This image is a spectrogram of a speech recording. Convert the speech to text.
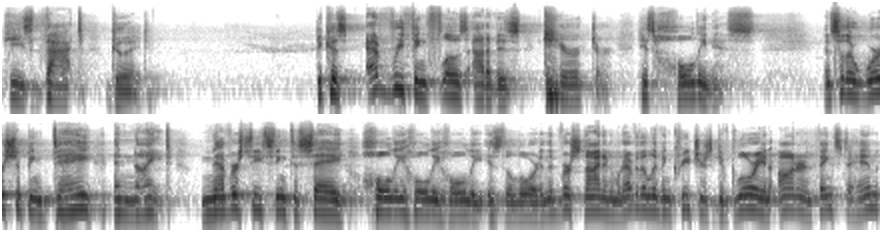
He's that good. Because everything flows out of his character, his holiness. And so they're worshiping day and night, never ceasing to say, Holy, holy, holy is the Lord. And then verse 9, and whenever the living creatures give glory and honor and thanks to him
